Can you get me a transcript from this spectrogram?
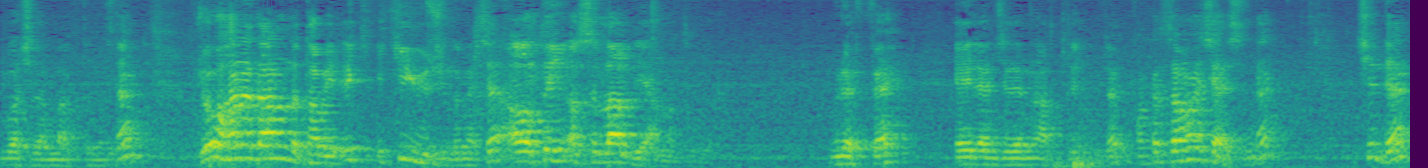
Bu açıdan baktığımızda. Zhou Hanedanı'nın da tabii ilk 200 yılı mesela altın asırlar diye anlatılıyor. Müreffeh, eğlencelerin arttığı güzel. Fakat zaman içerisinde Çin'de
